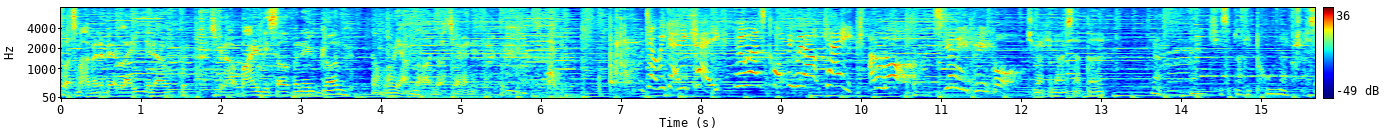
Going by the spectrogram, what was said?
thought I might have been a bit late, you know. Just been out buying myself a new gun. Don't worry, I'm not a nut or anything. Well, don't we get any cake? Who has coffee without cake? I don't know. Skinny people. Do you recognise that bird? No. Hey, she's a bloody porn actress.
